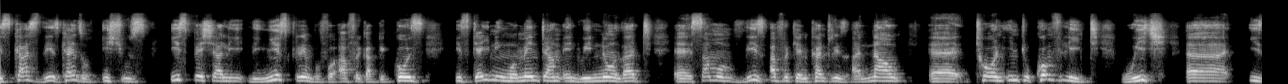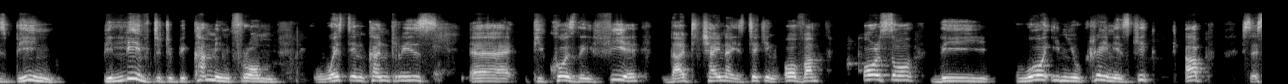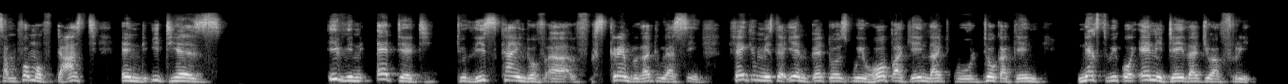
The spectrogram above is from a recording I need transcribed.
discuss these kinds of issues especially the new scramble for Africa because it's gaining momentum and we know that uh, some of these African countries are now uh, torn into conflict which uh, is being believed to be coming from Western countries uh, because they fear that China is taking over. Also, the war in Ukraine has kicked up some form of dust and it has even added to this kind of uh, scramble that we are seeing. Thank you, Mr. Ian Beddowes. We hope again that we'll talk again next week or any day that you are free.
